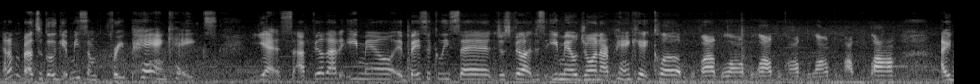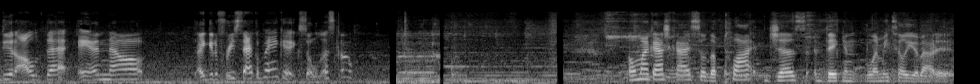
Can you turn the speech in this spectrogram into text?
and I'm about to go get me some free pancakes yes i filled out an email. It basically said just fill out this email join our pancake club blah blah blah blah blah blah blah. I did all of that and now i get a free stack of pancakes so let's go. Oh my gosh guys so the plot just thickened. Let me tell you about it.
